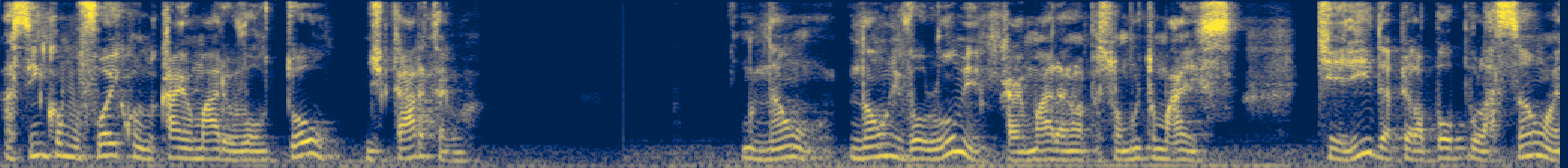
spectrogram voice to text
Assim como foi quando Caio Mário voltou de Cartago, não, não em volume, Caio Mário era uma pessoa muito mais querida pela população, a,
